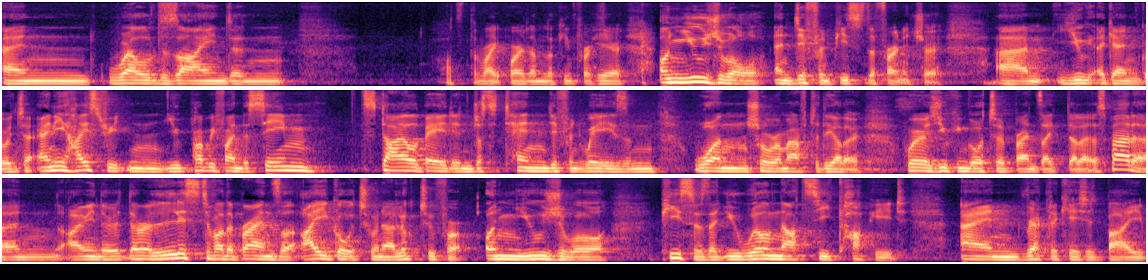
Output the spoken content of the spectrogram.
and well designed and what's the right word I'm looking for here? Unusual and different pieces of furniture. Um, you again go into any high street and you probably find the same style bed in just 10 different ways and one showroom after the other. Whereas you can go to brands like De La Espada and I mean there, there are a list of other brands that I go to and I look to for unusual pieces that you will not see copied and replicated by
